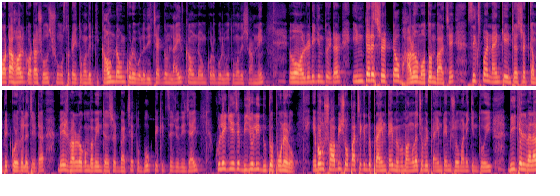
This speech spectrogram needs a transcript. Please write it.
কটা হল কটা শোজ সমস্তটাই তোমাদেরকে কাউন্ট ডাউন করে বলে দিচ্ছে। একদম লাইভ কাউন্ট ডাউন করে বলব তোমাদের সামনেই। এবং অলরেডি কিন্তু এটার ইন্টারেস্ট রেটটাও ভালো মতন বাড়ছে। সিক্স পয়েন্ট নাইনকে ইন্টারেস্ট রেট কমপ্লিট করে ফেলেছে এটা। বেশ ভালো রকমভাবে ইন্টারেস্ট রেট বাড়ছে। তো বুক টিকিটসে যদি যাই, খুলে গিয়েছে বিজলি দুটো পনেরো। এবং সবই শো পাচ্ছে কিন্তু প্রাইম টাইম এবং বাংলা ছবির প্রাইম টাইম শো মানে কিন্তু ওই বিকেলবেলা,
